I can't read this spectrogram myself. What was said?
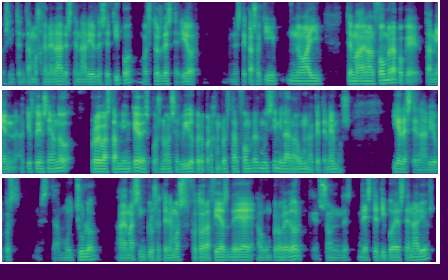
Pues intentamos generar escenarios de ese tipo, o estos de exterior. En este caso aquí no hay tema de una alfombra porque también aquí estoy enseñando pruebas también que después no han servido, pero por ejemplo esta alfombra es muy similar a una que tenemos. Y el escenario pues está muy chulo. Además incluso tenemos fotografías de algún proveedor que son de este tipo de escenarios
